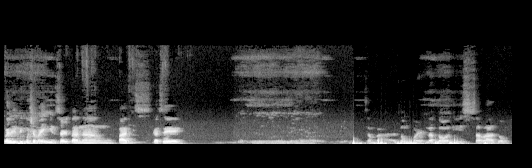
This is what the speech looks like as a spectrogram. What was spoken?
Well, hindi po siya may inserta ng pads kasi saan ba? Itong part na to is sarado.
